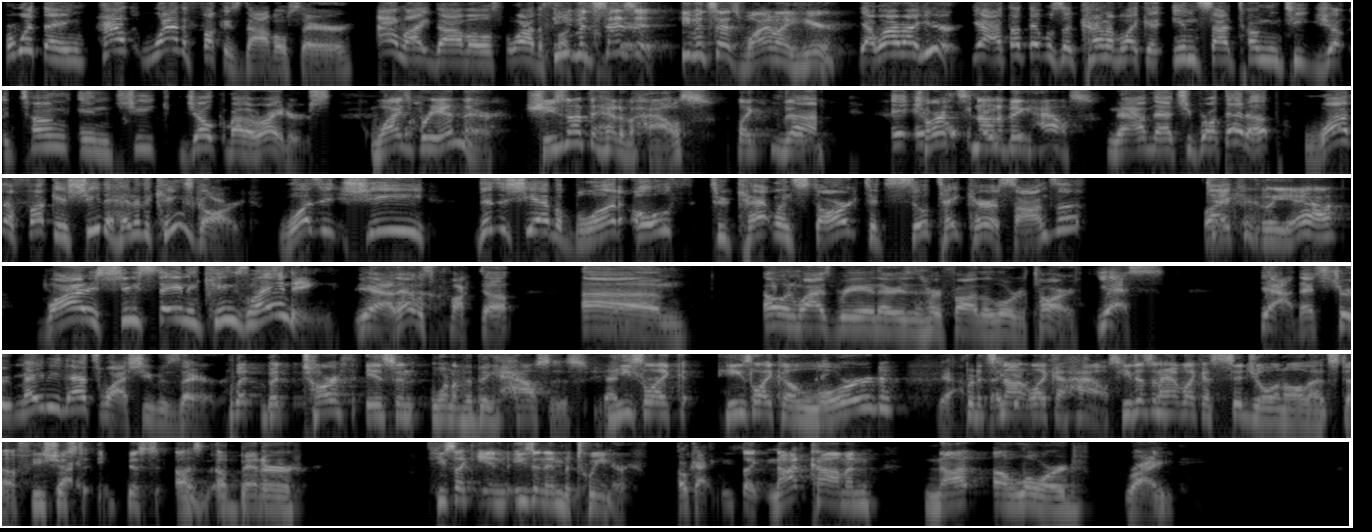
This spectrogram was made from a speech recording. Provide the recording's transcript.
For one thing, how why the fuck is Davos there? I like Davos, but why the fuck? He even says there? it. He even says, "Why am I here?" Yeah, why am I here? Yeah, I thought that was a kind of like an inside tongue in cheek jo- tongue in cheek joke by the writers. Why is Brienne there? She's not the head of a house. Like the not. And- and- not a big house. Now that you brought that up, why the fuck is she the head of the Kingsguard? Wasn't she? Doesn't she have a blood oath to Catelyn Stark to still take care of Sansa? Like, Technically, yeah. why is she staying in King's Landing? Yeah, that was fucked up. Um, oh, and why is Brienne there? Isn't her father Lord of Tarth? Yes, yeah, that's true. Maybe that's why she was there. But but Tarth isn't one of the big houses. That's he's true. like he's like a lord, Yeah, but it's not like a house. He doesn't have like a sigil and all that stuff. He's just he's just a, a better. He's like in. He's an in betweener. okay. He's like not common, not a lord. Right.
